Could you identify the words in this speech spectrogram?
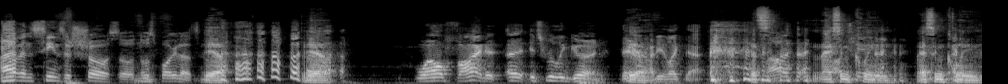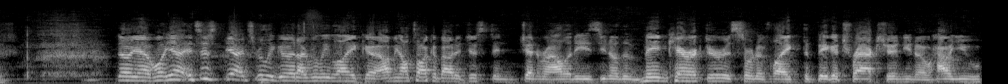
I, I haven't seen the show, so no spoilers. Yeah. yeah. well, fine. It, uh, it's really good. There, Yeah. how do you like that? That's nice and clean. Nice and clean. No, yeah, well, yeah, it's just, yeah, it's really good. I really like, uh, I mean, I'll talk about it just in generalities. You know, the main character is sort of like the big attraction, you know, how you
